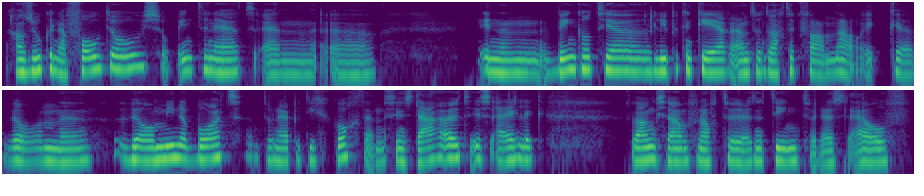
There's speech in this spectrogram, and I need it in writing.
gaan zoeken naar foto's op internet en eh, in een winkeltje liep ik een keer en toen dacht ik van, nou, ik eh, wil een eh Wilhelmina-bord. En toen heb ik die gekocht en sinds daaruit is eigenlijk langzaam vanaf 2010, 2011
